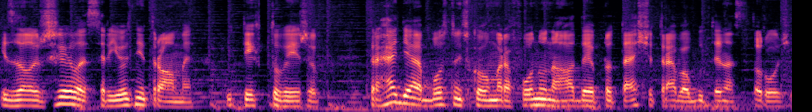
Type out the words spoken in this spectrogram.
і залишили серйозні травми у тих, хто вижив. Трагедія бостонського марафону нагадує про те, що треба бути насторожі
